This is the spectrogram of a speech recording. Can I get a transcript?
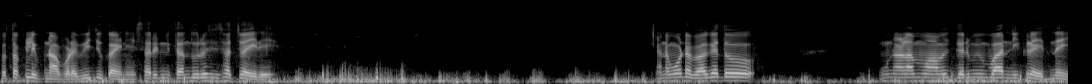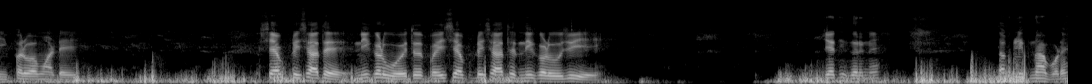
તો તકલીફ ના પડે, બીજું કાંઈ નહીં. શરીરની તંદુરસ્તી સચવાઈ રહે. અને મોટા ભાગે તો ઉનાળામાં આવી ગરમીમાં બહાર નીકળે જ નહીં ફરવા માટે. સેફટી સાથે નીકળવું હોય તો પછી સેફટી સાથે નીકળવું જોઈએ. જેથી કરીને તકલીફ ના પડે.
